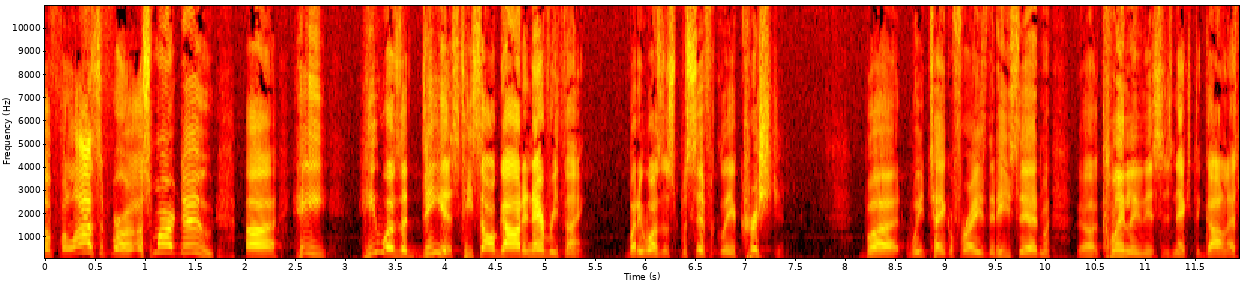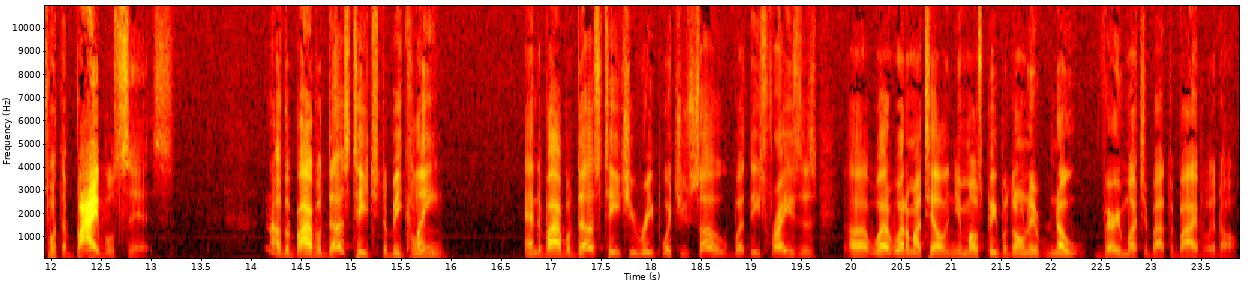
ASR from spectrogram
a philosopher, a smart dude. Uh, he, he was a deist. He saw God in everything, but he wasn't specifically a Christian. But we take a phrase that he said uh, cleanliness is next to godliness. That's what the Bible says. Now, the Bible does teach to be clean. And the Bible does teach you reap what you sow, but these phrases, uh, what, what am I telling you? Most people don't know very much about the Bible at all.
